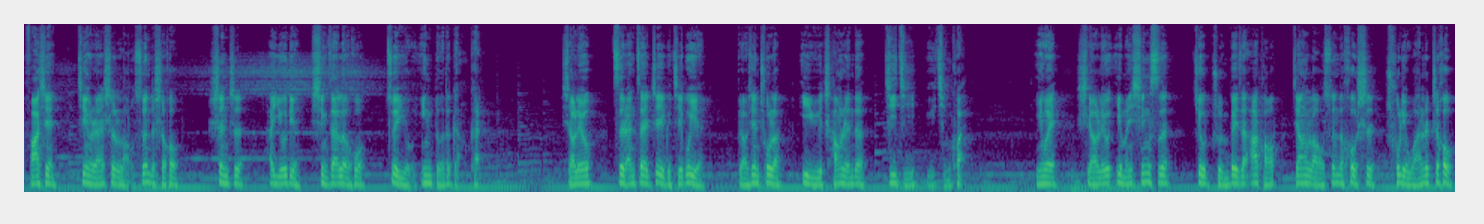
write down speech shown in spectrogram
发现竟然是老孙的时候，甚至还有点幸灾乐祸、罪有应得的感慨。小刘自然在这个节骨眼表现出了异于常人的积极与勤快，因为小刘一门心思就准备在阿桃将老孙的后事处理完了之后，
